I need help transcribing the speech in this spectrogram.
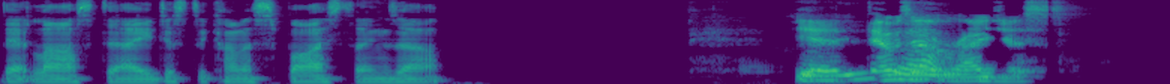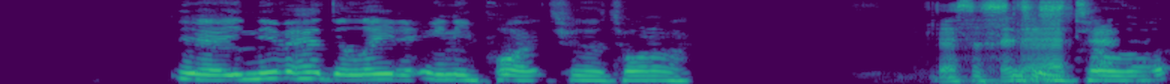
that last day just to kind of spice things up. Yeah, Yeah, that was um, outrageous. Yeah, he never had the lead at any point through the tournament That's a That's stat. until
